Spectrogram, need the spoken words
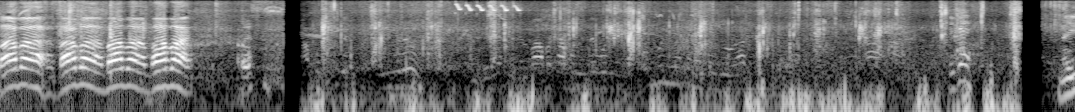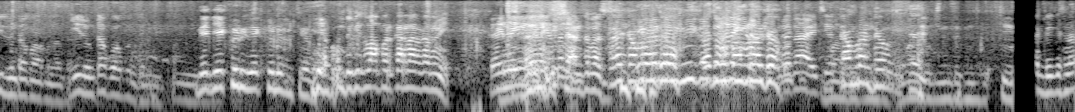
बाबा बाबा बाबा बाबा. ठीक आहे? नाही टाकू आपण टाकू विचार. बंदुकीचा वापर करणार का तुम्ही? काही नाही. शांत बस. कमरा ठेव? मी करतो कमरा ठेव. काय कमरा ठेव. घेस ना?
